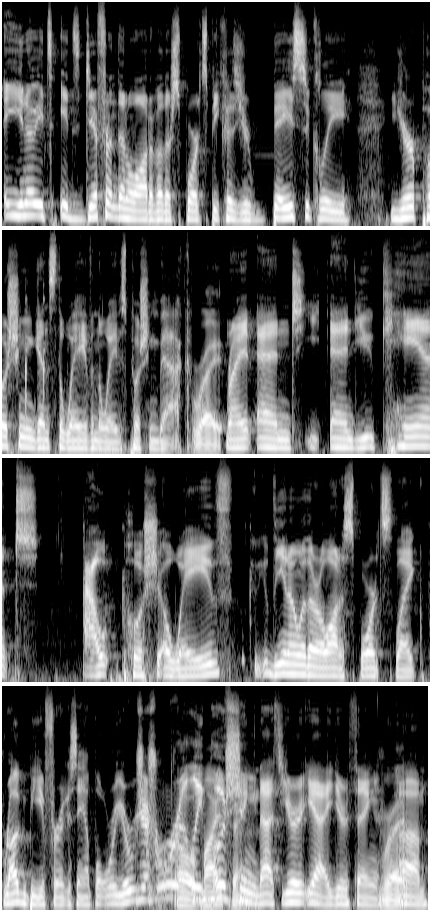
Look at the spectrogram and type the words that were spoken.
you know, it's it's different than a lot of other sports because you're basically you're pushing against the wave and the wave's pushing back. Right. Right. And and you can't out push a wave. You know, there are a lot of sports like rugby, for example, where you're just really Oh, pushing. thing. That's your yeah your thing. Right. Um,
